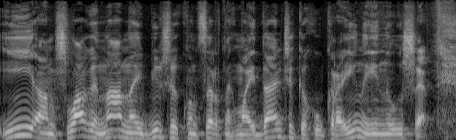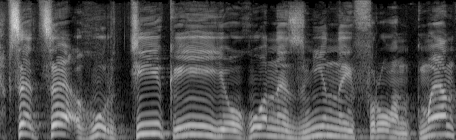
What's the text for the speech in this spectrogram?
і аншлаги на найбільших концертних майданчиках України і не лише все це гуртік і його незмінний фронтмен,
